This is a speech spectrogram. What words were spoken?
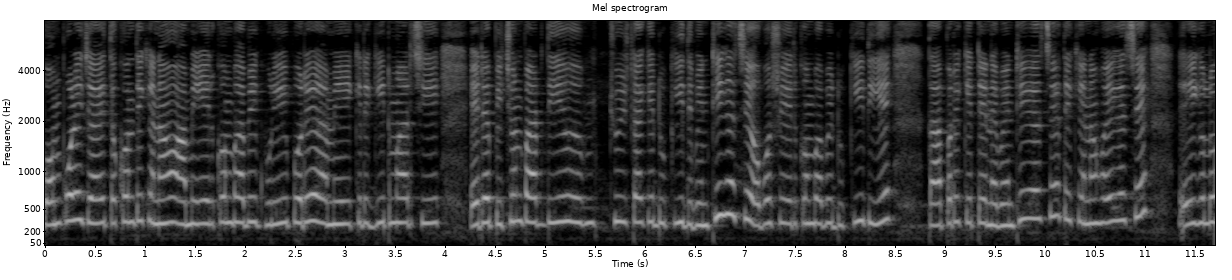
কম পড়ে যায়, তখন দেখে নাও আমি এরকমভাবে ঘুরিয়ে পরে আমি এখানে গিট মারছি, এটা পিছন পাট দিয়ে চুইটাকে ঢুকিয়ে দেবেন, ঠিক আছে? অবশ্যই এরকমভাবে ঢুকিয়ে দিয়ে তারপরে কেটে নেবেন, ঠিক আছে? দেখে নাও হয়ে গেছে, এইগুলো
